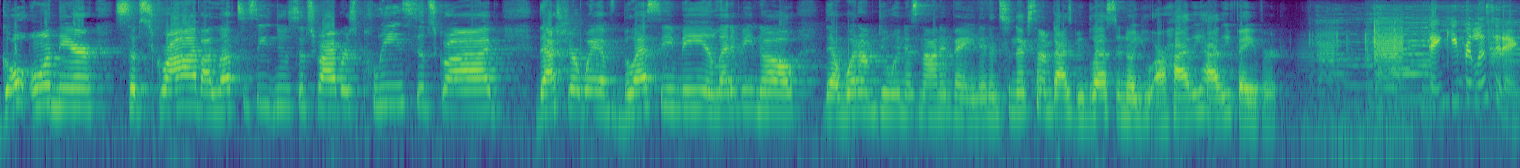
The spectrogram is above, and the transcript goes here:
go on there, subscribe. I love to see new subscribers. Please subscribe. That's your way of blessing me and letting me know that what I'm doing is not in vain. And until next time, guys, be blessed and know you are highly, highly favored. Thank you for listening.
